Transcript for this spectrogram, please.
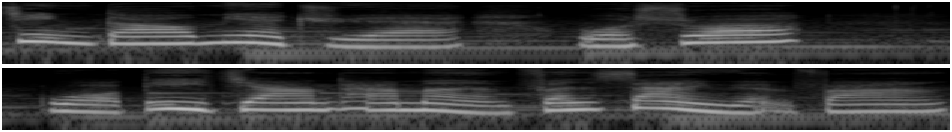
尽都灭绝。我说。我必将他们分散远方，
